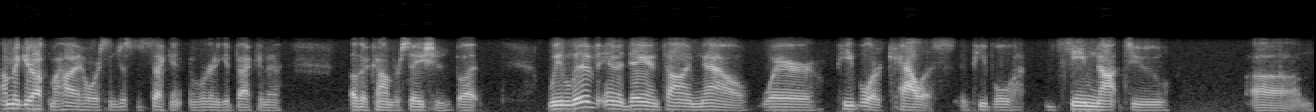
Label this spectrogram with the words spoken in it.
I'm gonna get off my high horse in just a second, and we're gonna get back into other conversation. But we live in a day and time now where people are callous and people seem not to um,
